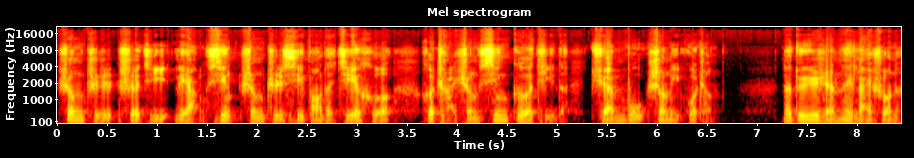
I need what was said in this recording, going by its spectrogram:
生殖涉及两性生殖细胞的结合和产生新个体的全部生理过程。那对于人类来说呢，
